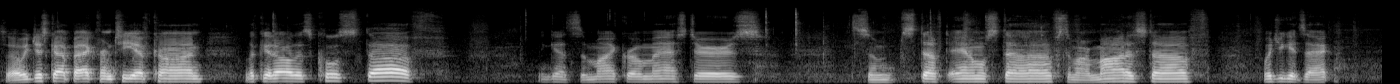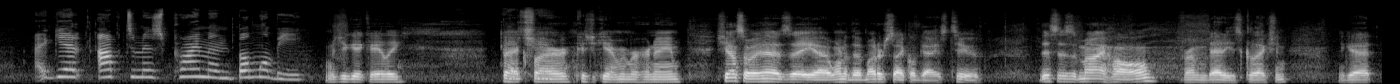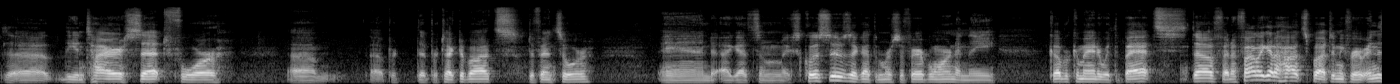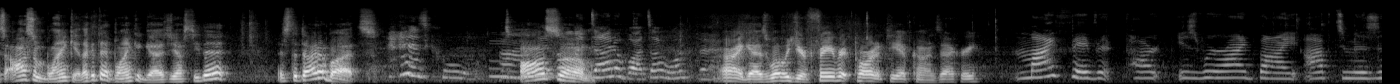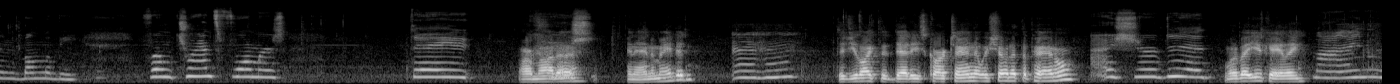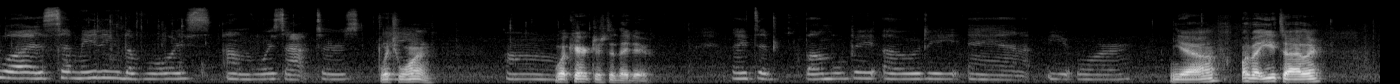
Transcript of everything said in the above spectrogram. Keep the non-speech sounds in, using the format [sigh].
So we just got back from TFCon. Look at all this cool stuff. We got some Micro Masters, some stuffed animal stuff, some Armada stuff. What'd you get, Zach? I get Optimus Prime and Bumblebee. What'd you get, Kaylee? Backfire, because you can't remember her name. She also has a uh, one of the motorcycle guys too. This is my haul from Daddy's collection. We got uh, the entire set for um, uh, pr the Protectobots Defensor, and I got some exclusives. I got the Marissa Faireborn and the Cobra Commander with the bats stuff, and I finally got a hotspot to me for and this awesome blanket. Look at that blanket, guys. Y'all see that? It's the Dinobots. [laughs] It's cool. It's awesome. Dinobots, I want that. All right, guys. What was your favorite part of TFCon, Zachary? My favorite part is where I buy Optimus and Bumblebee. From Transformers, they... Armada and animated. Mm-hmm. Did you like the Daddy's cartoon that we showed at the panel? I sure did. What about you, Kaylee? Mine was meeting the voice um, voice actors. Which one? Um, What characters did they do? They did Bumblebee, Odie, and Eeyore. Yeah. What about you, Tyler?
